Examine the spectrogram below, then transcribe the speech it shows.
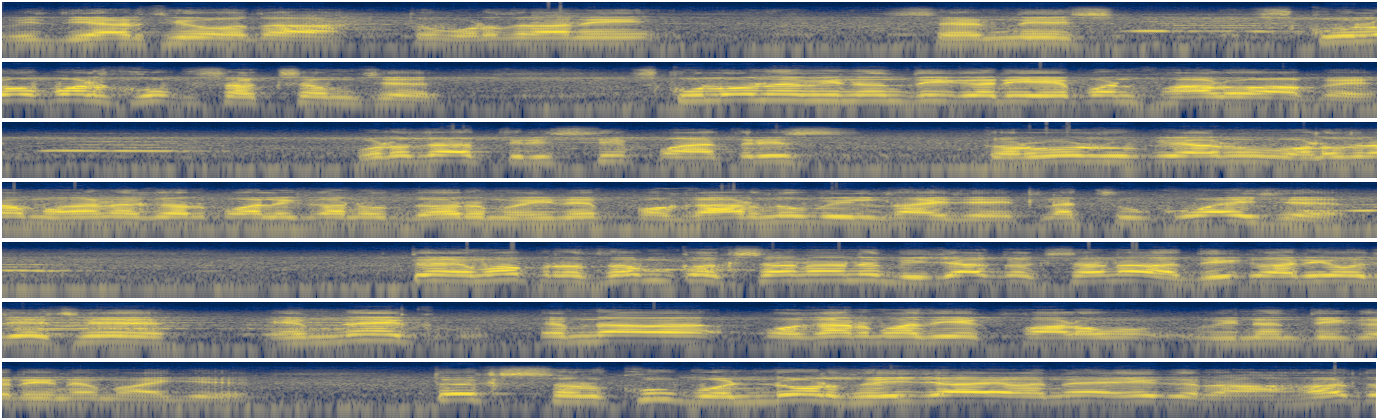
વિદ્યાર્થીઓ હતા, તો વડોદરાની શહેરની સ્કૂલો પણ ખૂબ સક્ષમ છે. સ્કૂલોને વિનંતી કરીએ એ પણ ફાળો આપે. વડોદરા ત્રીસથી પાંત્રીસ કરોડ રૂપિયાનું વડોદરા મહાનગરપાલિકાનું દર મહિને પગારનું બિલ થાય છે, એટલા ચૂકવાય છે. તો એમાં પ્રથમ કક્ષાના અને બીજા કક્ષાના અધિકારીઓ જે છે, એમને એમના પગારમાંથી એક ફાળો વિનંતી કરીને માગીએ. તો એક સરખું ભંડોળ થઈ જાય અને એક રાહત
